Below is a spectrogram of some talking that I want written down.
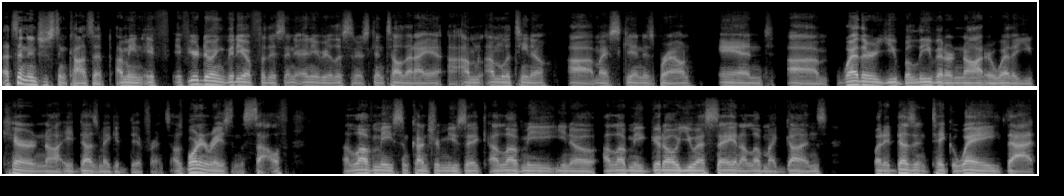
that's an interesting concept. I mean, if if you're doing video for this, and any of your listeners can tell that I am, I'm I'm Latino. Uh, my skin is brown, and um, whether you believe it or not, or whether you care or not, it does make a difference. I was born and raised in the South. I love me some country music. I love me, you know, I love me good old USA, and I love my guns. But it doesn't take away that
